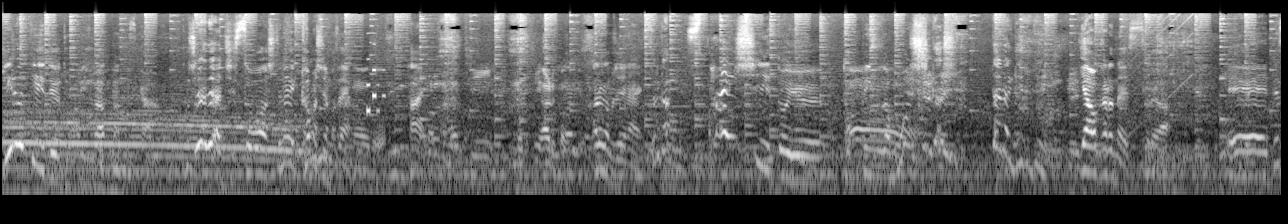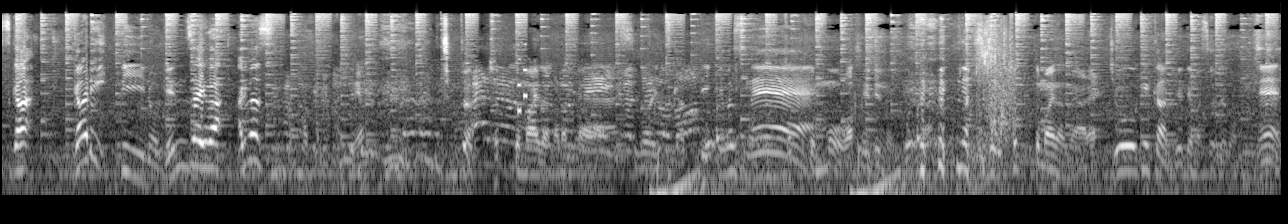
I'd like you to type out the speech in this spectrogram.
ギルティというトッピングがあったんですがこちらでは実装はしてないかもしれません。なるほど。はい。後あるかもしれない。あるかもしれない。それがスパイシーというトッピングがもしかしたらギルティいやわからないですそれは。えー、ですがガリティの現在はあります。ねちょっとちょっと前だからさ。すごい使っていきますね。もう忘れてんのに。ちょっと前なんだよあれ。上下感出てますよでもね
